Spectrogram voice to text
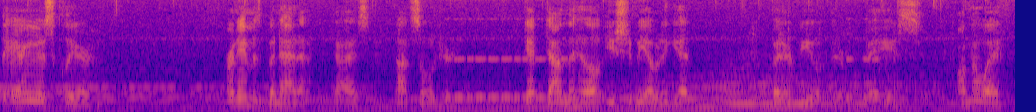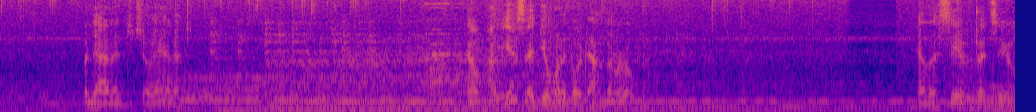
The area is clear. Her name is Banana, guys, not Soldier. Get down the hill. You should be able to get a better view of their base. On my way. Banana to Joanna. No, I, yes, I do want to go down the rope. And let's save a bit too.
